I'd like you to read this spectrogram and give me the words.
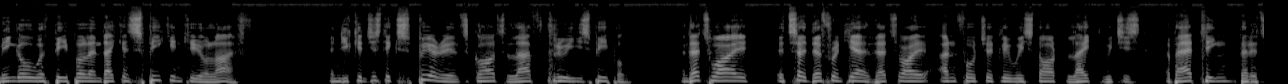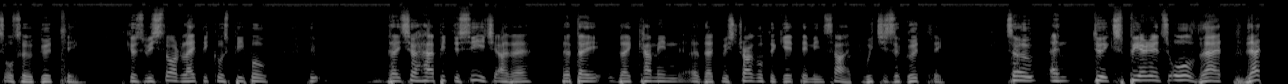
mingle with people, and they can speak into your life. And you can just experience God's love through His people. And that's why it's so different here. That's why, unfortunately, we start late, which is a bad thing, but it's also a good thing because we start late because people they're so happy to see each other that they they come in uh, that we struggle to get them inside which is a good thing. So and to experience all that that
